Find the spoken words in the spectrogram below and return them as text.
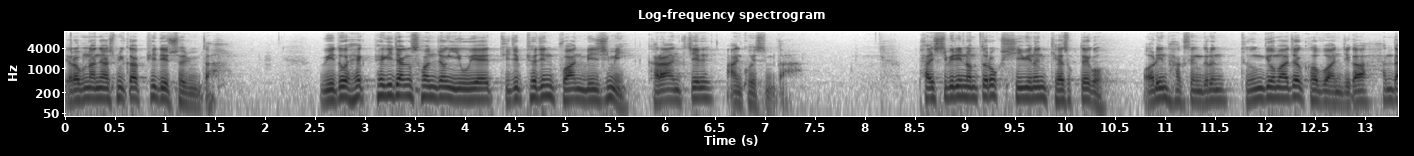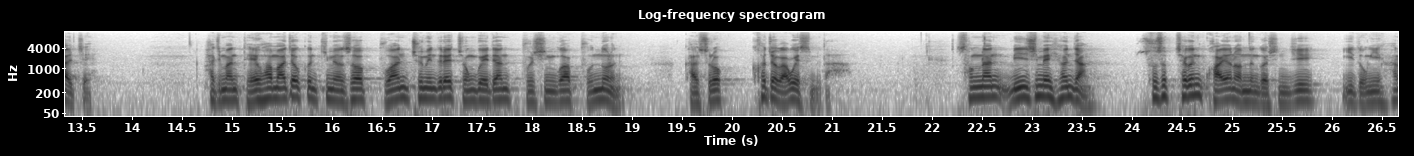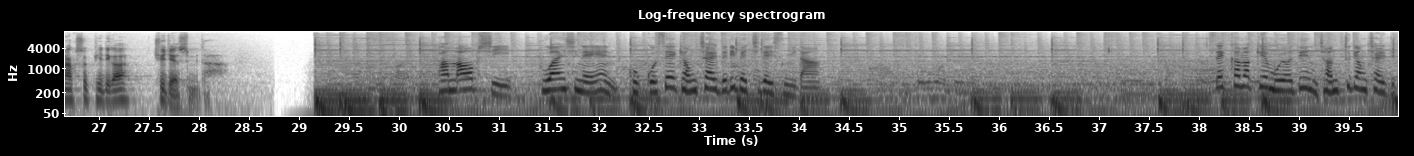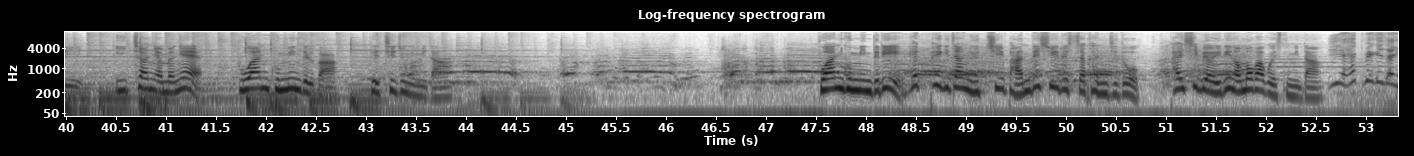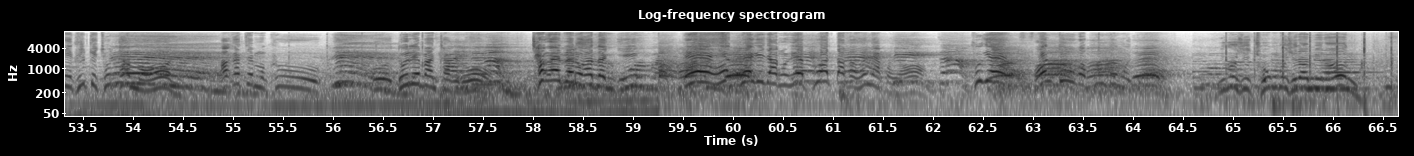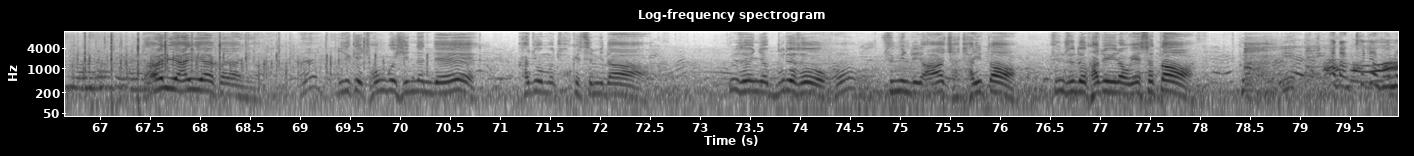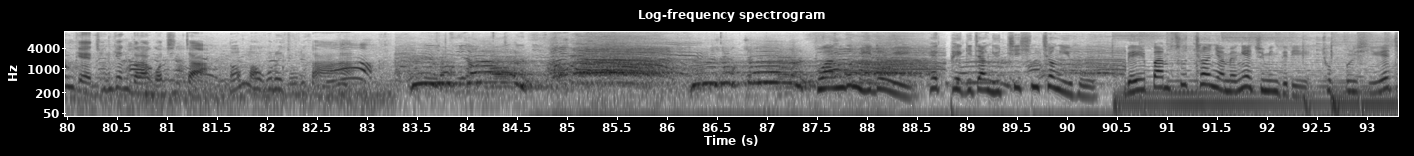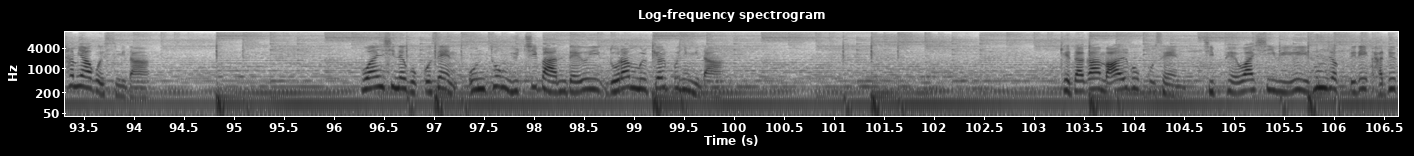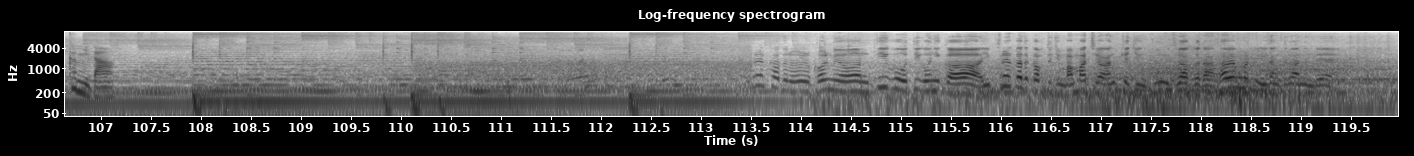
여러분 안녕하십니까? PD 수첩입니다. 위도 핵 폐기장 선정 이후에 뒤집혀진 부안 민심이 가라앉질 않고 있습니다. 80일이 넘도록 시위는 계속되고 어린 학생들은 등교마저 거부한 지가 한 달째. 하지만 대화마저 끊기면서 부안 주민들의 정부에 대한 불신과 분노는 갈수록 커져가고 있습니다. 성난 민심의 현장, 수습책은 과연 없는 것인지 이동희 한학수 PD가 취재했습니다. 밤 9시 부안 시내엔 곳곳에 경찰들이 배치돼 있습니다. 새카맣게 모여든 전투 경찰들이 2천여 명의 부안 군민들과 대치 중입니다. 부안 군민들이 핵폐기장 유치 반대 시위를 시작한 지도 80여일이 넘어가고 있습니다. 이 핵폐기장이 그렇게 좋다면 아까처럼 그 어, 노래반창으로 청와대로 가든지 왜 핵폐기장을 왜 부었다가 하냐고요. 그게 원투가 궁금하죠. 이것이 좋은 것이라면은 널리 알려야 할거 아니에요. 예? 이렇게 좋은 것이 있는데 가져오면 좋겠습니다. 그래서 이제 물에서 어? 주민들이 아 잘 있다. 군수도 가족이라고 애썼다. 이 하단 투정 하는 게 전경들하고 진짜 너무 억울하지 우리가. 부안군 위도의 핵폐기장 유치 신청 이후 매일 밤 수천여 명의 주민들이 촛불 시위에 참여하고 있습니다. 부안 시내 곳곳엔 온통 유치 반대의 노란 물결뿐입니다. 게다가 마을 곳곳엔 집회와 시위의 흔적들이 가득합니다. 프랜카드를 걸면 뛰고 뛰고 하니까 이 프랜카드 값도 지금 만만치 않게 지금 돈이 들어갔거든. 400만 원 이상 들어갔는데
